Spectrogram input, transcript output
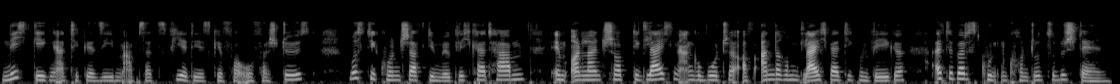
nicht gegen Artikel 7 Absatz 4 DSGVO verstößt, muss die Kundschaft die Möglichkeit haben, im Onlineshop die gleichen Angebote auf anderem gleichwertigem Wege als über das Kundenkonto zu bestellen.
